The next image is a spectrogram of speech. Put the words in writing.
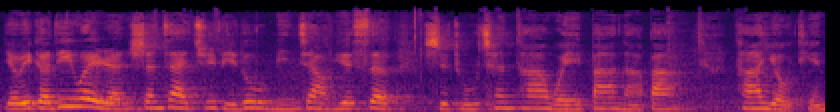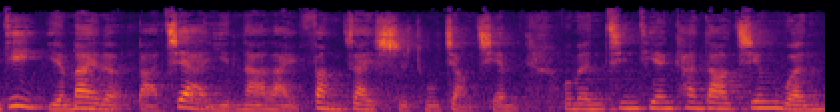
有一个利未人生在居比路，名叫约瑟，使徒称他为巴拿巴。他有田地也卖了，把价银拿来放在使徒脚前。我们今天看到经文。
